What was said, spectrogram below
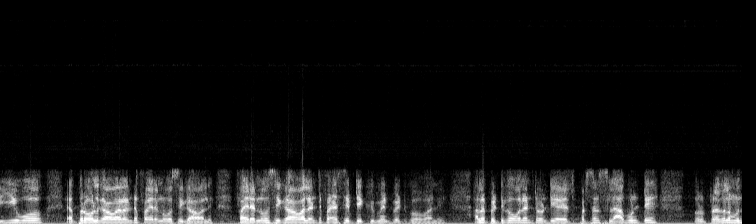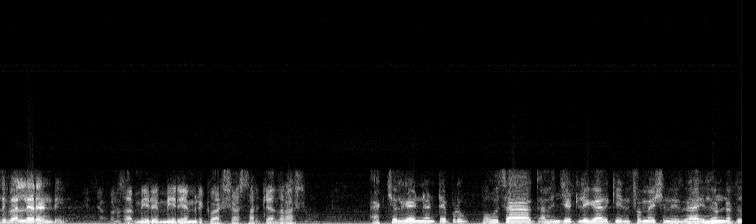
డిఈఓ అప్రూవల్ కావాలంటే ఫైర్ ఎన్ఓసీ కావాలి. ఫైర్ ఎన్ఓసీ కావాలంటే ఫైర్ సేఫ్టీ ఎక్విప్మెంట్ పెట్టుకోవాలి. అలా పెట్టుకోవాలంటే ట్వంటీ ఎయిట్ పర్సెంట్ స్లాబ్ ఉంటే ప్రజలు ముందుకు వెళ్ళలేరండి. చెప్పండి సార్ మీరు మీరేం రిక్వెస్ట్ చేస్తారు కేంద్ర రాష్ట్రం? యాక్చువల్గా ఏంటంటే ఇప్పుడు బహుశా అరుణ్ జైట్లీ గారికి ఇన్ఫర్మేషన్ ఇది ఉండదు.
